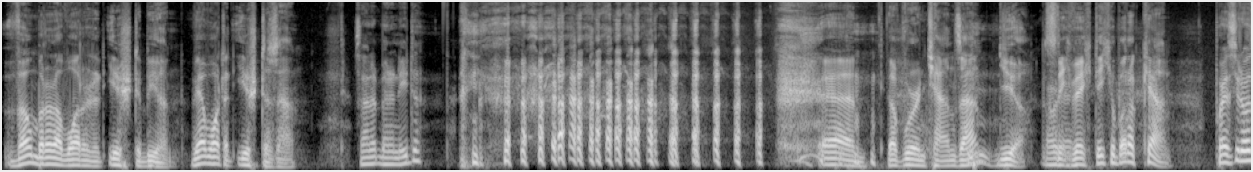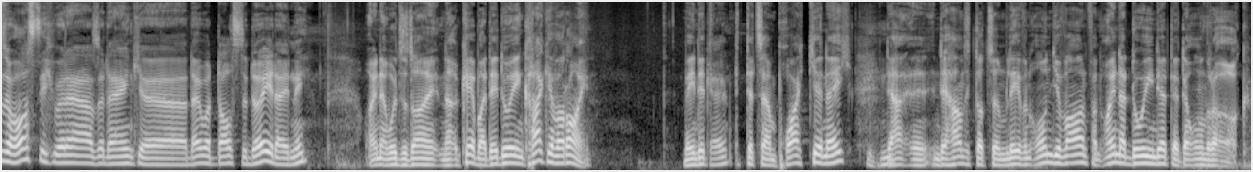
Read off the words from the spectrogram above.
welke broeder wordt het eerste bieren? Wer wordt het eerste zijn? Zijn het Mennonieten? Um, dat wordt een kan zijn. Ja, dat is niet wichtig, maar dat kan. Pues je zo hastig, waar also denk je, dat wordt als de dood, dat niet? En dan moeten ze dan, nou, oké, maar die doen een krakje weer rein. Wenn dit, Oké. dit zijn potje, niet? Da- En die hebben zich tot zijn leven ongewoon, van einer doet dit, de andere ook.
